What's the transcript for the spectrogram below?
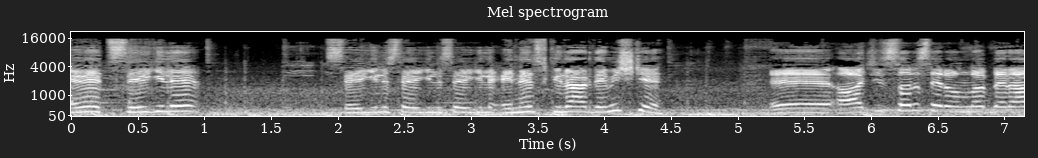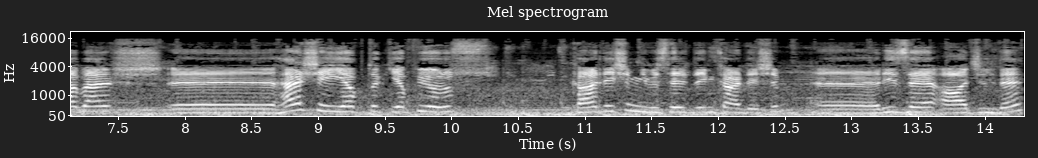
Evet sevgili sevgili sevgili sevgili Enes Güler demiş ki "Ee, acil sarı seronla beraber ee, her şeyi yaptık yapıyoruz. Kardeşim gibi sevdiğim kardeşim ee, Rize acilde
